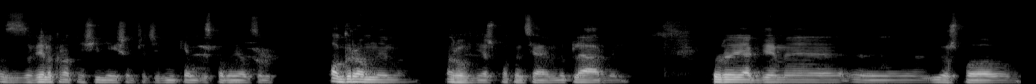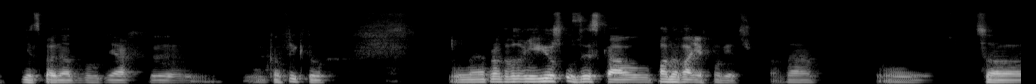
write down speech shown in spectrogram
z wielokrotnie silniejszym przeciwnikiem, dysponującym ogromnym również potencjałem nuklearnym, który, jak wiemy, y, już po niespełna dwóch dniach y, konfliktu, y, prawdopodobnie już uzyskał panowanie w powietrzu, prawda? Y, Co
